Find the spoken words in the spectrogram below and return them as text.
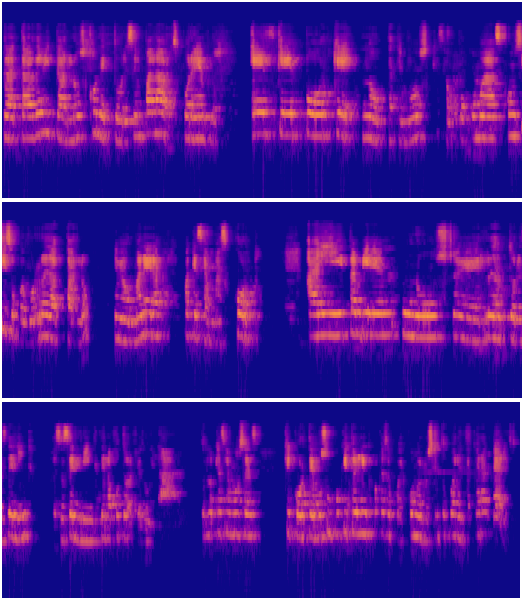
Tratar de evitar los conectores en palabras. Por ejemplo, es que, ¿por qué? No, tratemos que sea un poco más conciso. Podemos redactarlo de mejor manera para que sea más corto. Hay también unos eh, reductores de link, ese es el link de la fotografía Entonces lo que hacemos es que cortemos un poquito el link porque se puede comer los 140 caracteres.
